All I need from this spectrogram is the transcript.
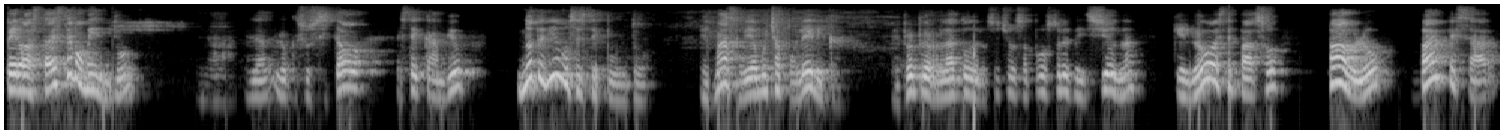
Pero hasta este momento, lo que suscitó este cambio, no teníamos este punto. Es más, había mucha polémica. El propio relato de los Hechos de los Apóstoles menciona que luego de este paso, Pablo va a empezar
